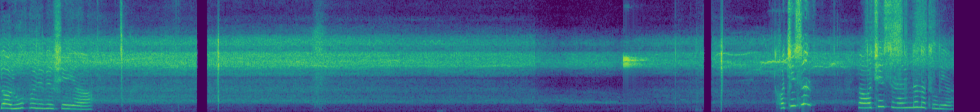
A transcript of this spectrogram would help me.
Ya yok böyle bir şey ya. Hutchinson. Ya Hutchinson oyundan atıldı ya.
